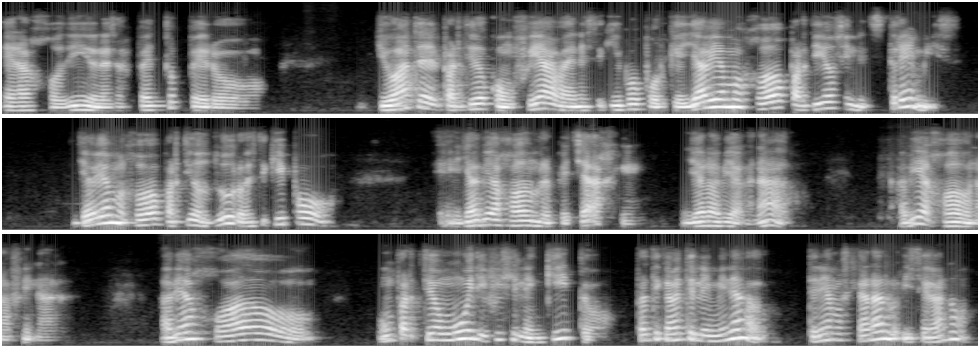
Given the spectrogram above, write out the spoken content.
era jodido en ese aspecto, pero yo antes del partido confiaba en este equipo porque ya habíamos jugado partidos in extremis, ya habíamos jugado partidos duros. Este equipo eh, ya había jugado un repechaje, ya lo había ganado, había jugado una final, había jugado un partido muy difícil en Quito, prácticamente eliminado. Teníamos que ganarlo y se ganó.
